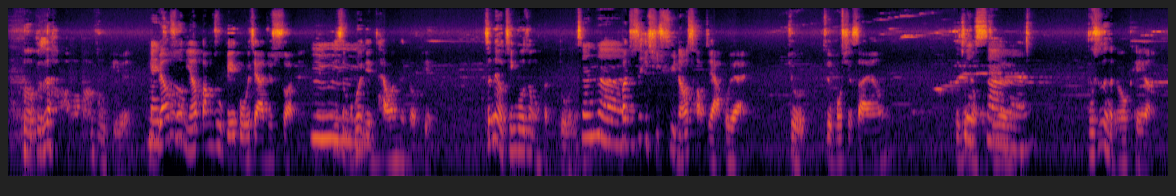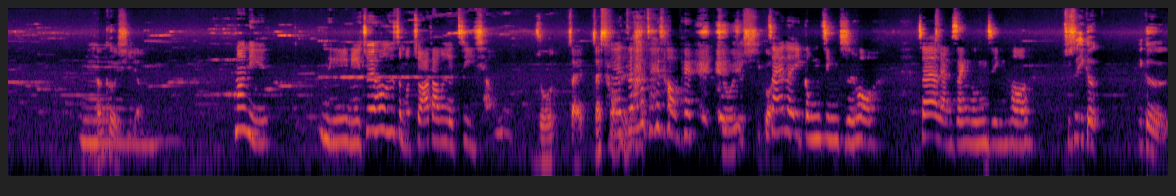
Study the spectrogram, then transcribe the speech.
不是好好帮助别人。你不要说你要帮助别国家就算了，嗯，你怎么会连台湾人都骗？真的有听过这种很多的，真的，那就是一起去，然后吵架回来就就剥削塞啊，这种我觉得不是很 OK 了，很可惜啊。那你你你最后是怎么抓到那个技巧呢？你说摘摘草莓，摘草莓，我就习惯摘 了一公斤之后，摘了两三公斤后。就是一个一个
